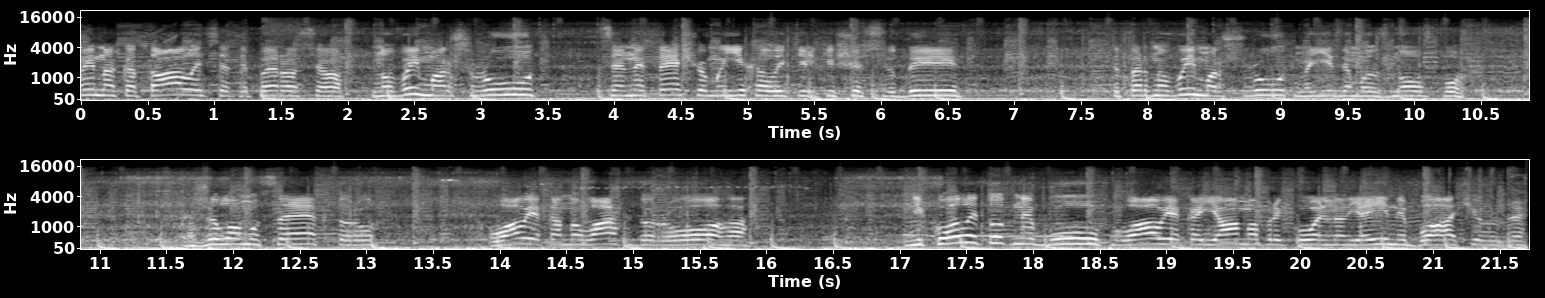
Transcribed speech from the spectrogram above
ми накаталися, тепер ось новий маршрут. Це не те, що ми їхали тільки що сюди. Тепер новий маршрут. Ми їдемо знов по жилому сектору. Вау, яка нова дорога. Ніколи тут не був. Вау, яка яма прикольна, я її не бачив вже.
